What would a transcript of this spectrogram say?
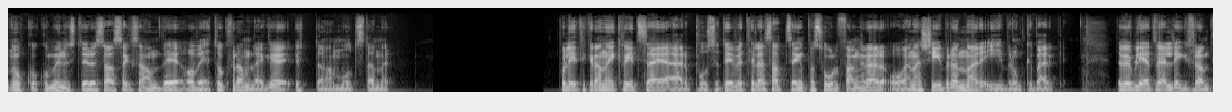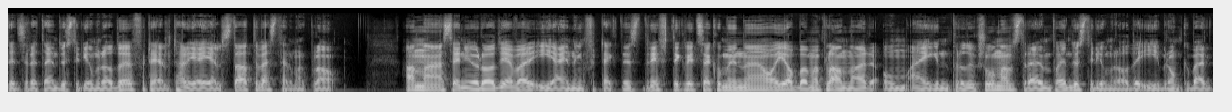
noe kommunestyret sa seg samd i og vedtok framlegget uten motstemmer. Politikerne i Kviteseid er positive til en satsing på solfangere og energibrønner i Brunkeberg. Det vil bli et veldig framtidsretta industriområde, forteller Tarjei Gjelstad til Vest-Telemark Blad. Han er seniorrådgiver i Eining for teknisk drift i Kviteseid kommune, og jobber med planer om egenproduksjon av strøm på industriområdet i Bronkeberg.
